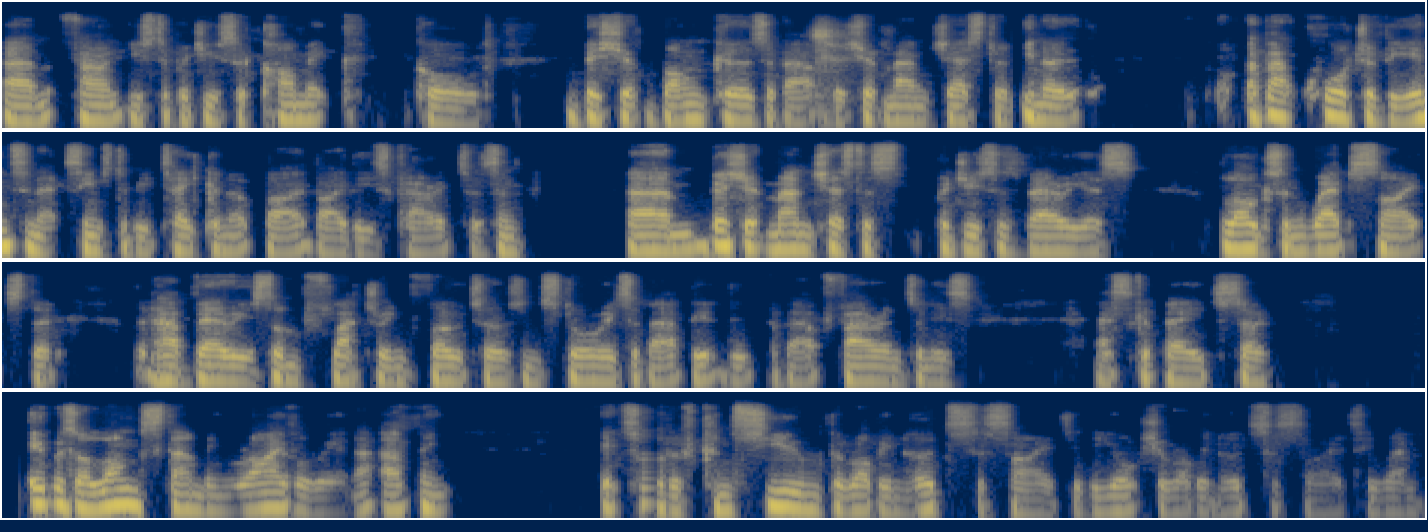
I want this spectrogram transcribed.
um, Farrant used to produce a comic called Bishop Bonkers about Bishop Manchester. You know, about quarter of the internet seems to be taken up by by these characters, and um, Bishop Manchester produces various blogs and websites that that have various unflattering photos and stories about the, the, about Farrant and his escapades. So it was a long-standing rivalry, and I, I think it sort of consumed the Robin Hood Society, the Yorkshire Robin Hood Society, when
